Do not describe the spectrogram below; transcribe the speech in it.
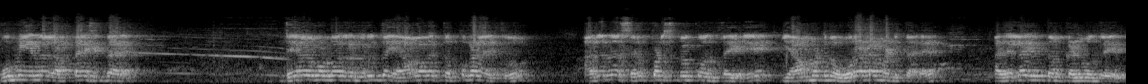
ಭೂಮಿಯನ್ನ ಲಪ್ತಾಯಿಸಿದ್ದಾರೆ. ದೇವೇಗೌಡರ ವಿರುದ್ಧ ಯಾವಾಗ ತಪ್ಪುಗಳಾಯ್ತು ಅದನ್ನ ಸರಿಪಡಿಸ್ಬೇಕು ಅಂತ ಹೇಳಿ ಯಾವ ಮಟ್ಟದ ಹೋರಾಟ ಮಾಡಿದ್ದಾರೆ, ಅದೆಲ್ಲ ಇವತ್ತು ನಮ್ಮ ಕಣ್ಮುಂದೆ ಇದೆ.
